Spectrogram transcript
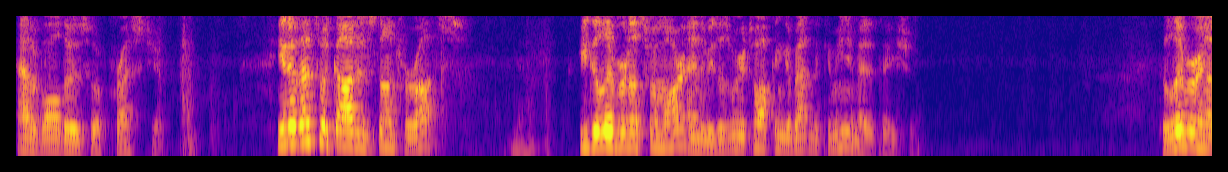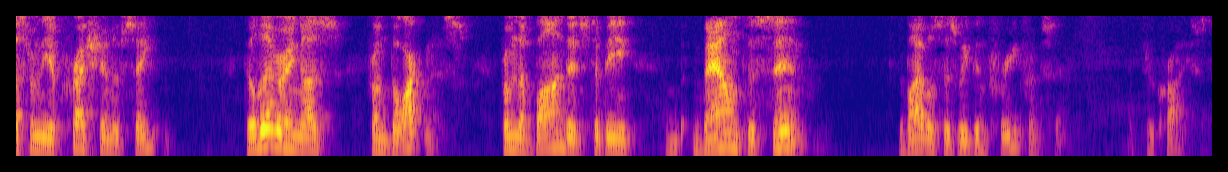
out of all those who oppressed you. You know, that's what God has done for us. He delivered us from our enemies, as we were talking about in the communion meditation. Delivering us from the oppression of Satan. Delivering us from darkness, from the bondage to be bound to sin. The Bible says we've been freed from sin through Christ.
